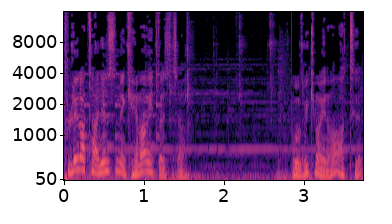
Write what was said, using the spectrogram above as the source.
블랙 아트 아니었으면 개망했다 진짜. 뭐야 왜 이렇게 많이 나와 아트?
